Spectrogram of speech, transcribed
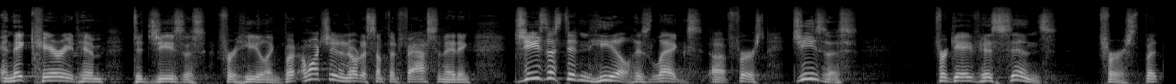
and they carried him to Jesus for healing. But I want you to notice something fascinating. Jesus didn't heal his legs uh, first, Jesus forgave his sins first. But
